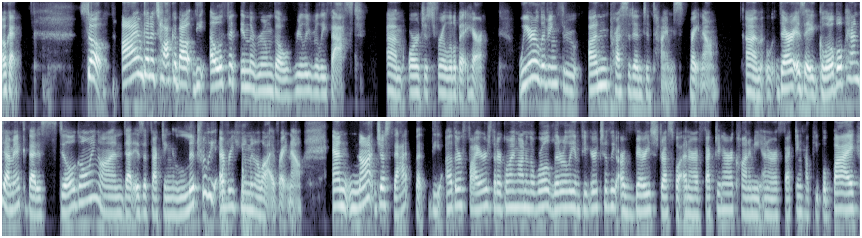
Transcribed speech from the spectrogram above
Okay. So I'm going to talk about the elephant in the room, though, really, really fast, um, or just for a little bit here. We are living through unprecedented times right now um, there is a global pandemic that is still going on that is affecting literally every human alive right now. And not just that, but the other fires that are going on in the world, literally and figuratively, are very stressful and are affecting our economy and are affecting how people buy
